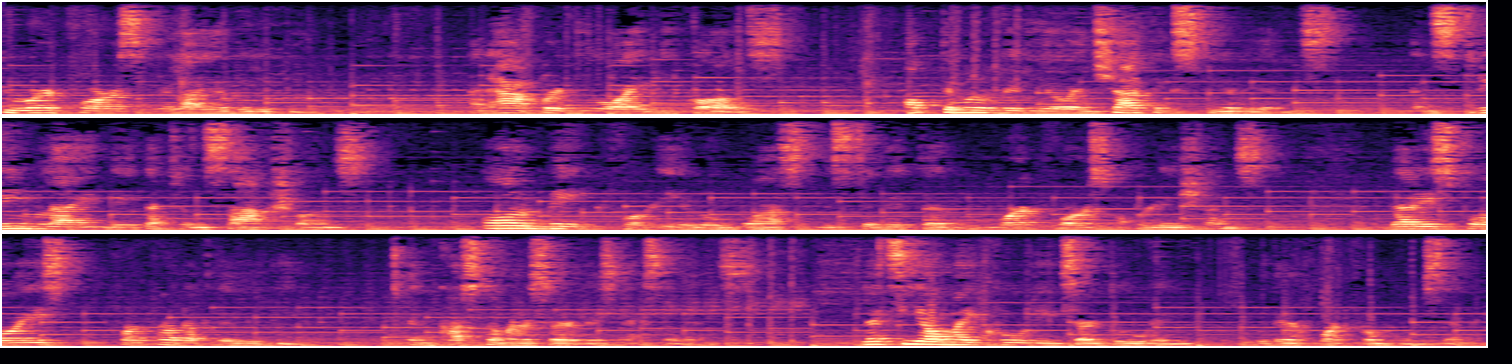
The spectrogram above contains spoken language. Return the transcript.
to workforce reliability, unhampered VoIP calls, optimal video and chat experience, and streamlined data transactions all make for a robust distributed workforce operations that is poised for productivity and customer service excellence. Let's see how my colleagues are doing with their work from home setting.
